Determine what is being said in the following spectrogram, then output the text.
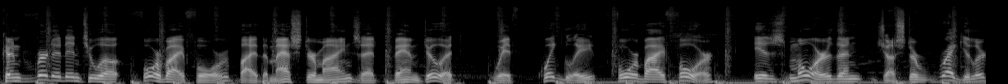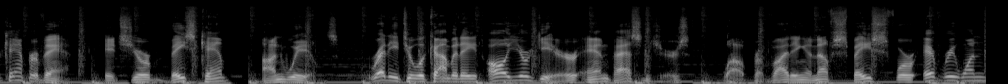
converted into a 4x4 by the masterminds at VanDOit with Quigley 4x4, is more than just a regular camper van. It's your base camp on wheels, ready to accommodate all your gear and passengers while providing enough space for everyone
